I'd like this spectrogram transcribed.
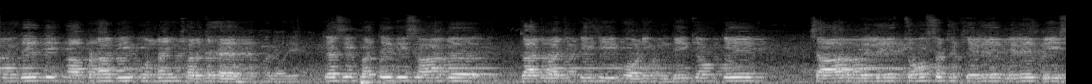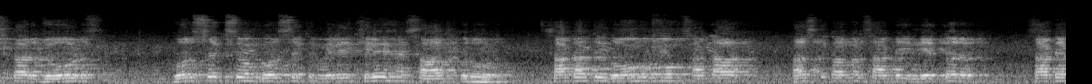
ਆਉਂਦੇ ਤੇ ਆਪਣਾ ਵੀ ਉਨਾ ਹੀ ਫਰਜ਼ ਹੈ ਕਿ ਅਸੀਂ ਫਤਿਹ ਦੀ ਸਾਂਝ ਗੱਜ ਵੱਜ ਕੇ ਹੀ ਪਾਉਣੀ ਹੁੰਦੀ, ਕਿਉਂਕਿ ਚਾਰ ਮਿਲੇ 64 ਖਿਲੇ, ਮਿਲੇ 20 ਕਰ ਜੋੜ, ਗੁਰਸਿੱਖ ਸੋ ਗੁਰਸਿੱਖ ਮਿਲੇ, ਖਿਲੇ ਹੈ ਸਾਤ ਕਰੋੜ। ਸਾਡਾ ਤੇ ਰੋਮ ਰੋਮ ਸਾਡਾ ਹਸਤ ਕਮਲ ਸਾਡੇ ਨੇਤਰ, ਸਾਡੇ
